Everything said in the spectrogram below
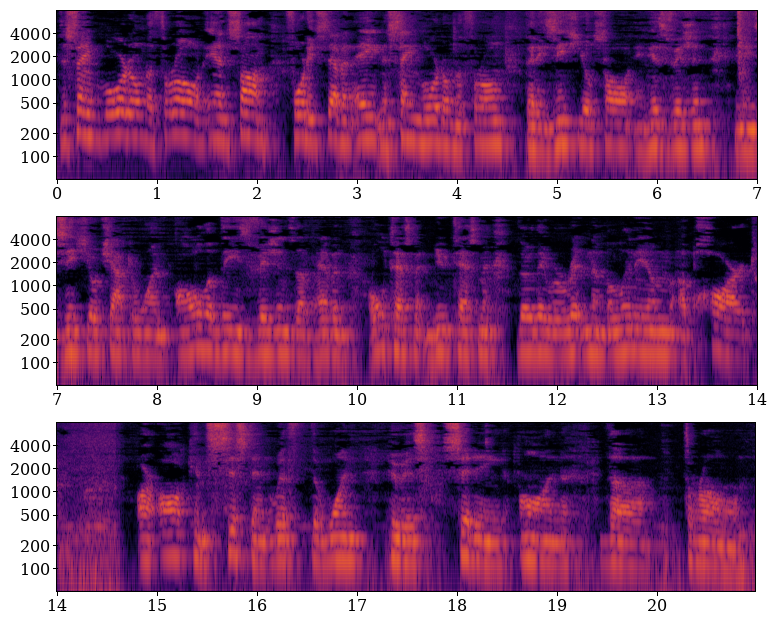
the same Lord on the throne in Psalm 47 8, and the same Lord on the throne that Ezekiel saw in his vision in Ezekiel chapter 1. All of these visions of heaven, Old Testament, New Testament, though they were written a millennium apart, are all consistent with the one who is sitting on the throne.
